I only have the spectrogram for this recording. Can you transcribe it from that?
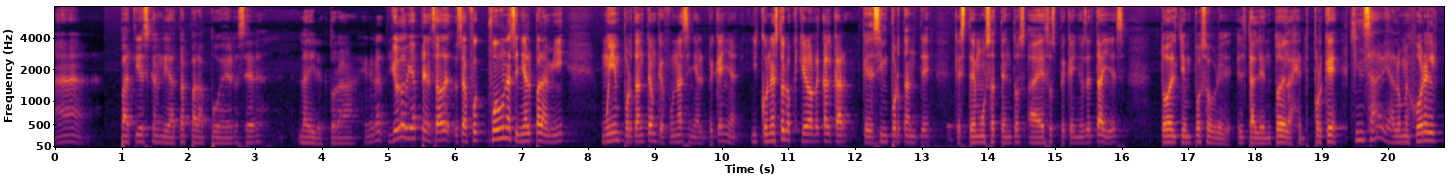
ah, Patty es candidata para poder ser la directora general. Yo lo había pensado, o sea, fue, fue una señal para mí muy importante aunque fue una señal pequeña. Y con esto lo que quiero recalcar, que es importante que estemos atentos a esos pequeños detalles todo el tiempo sobre el talento de la gente. Porque, quién sabe, a lo mejor el,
